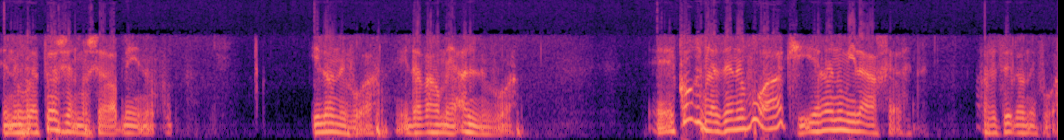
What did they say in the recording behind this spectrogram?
שנבואתו של משה רבינו היא לא נבואה, היא דבר מעל נבואה. אה, קוראים לזה נבואה כי אין לנו מילה אחרת, אבל זה לא נבואה.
